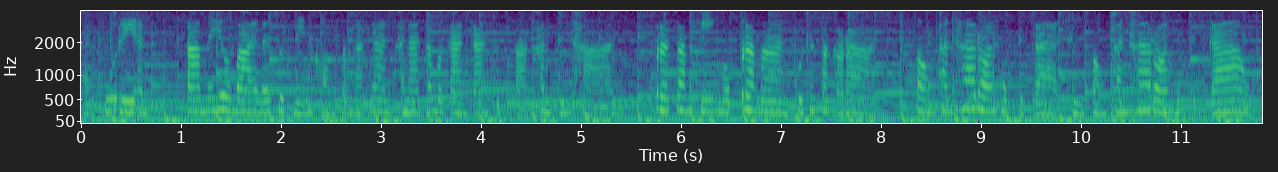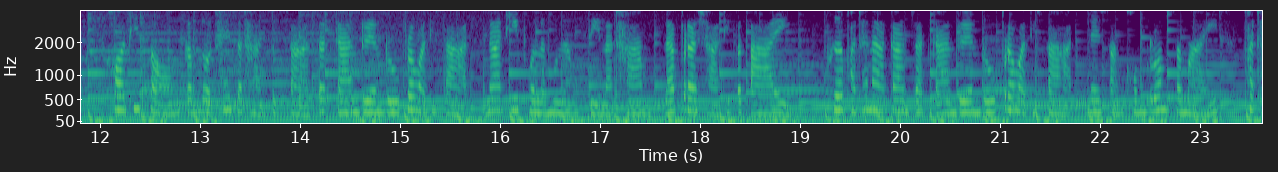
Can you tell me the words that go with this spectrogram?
ของผู้เรียน ตามนโยบายและจุดเน้นของสำนักงานคณะกรรมการการศึกษาขั้นพื้นฐาน ประจำปีงบประมาณพุทธศักราช 2568 ถึง 2569 ข้อที่ 2 กำหนดให้สถานศึกษาจัดการเรียนรู้ประวัติศาสตร์ หน้าที่พลเมืองศีลธรรม และประชาธิปไตย เพื่อพัฒนาการจัดการเรียนรู้ประวัติศาสตร์ ในสังคมร่วมสมัย พัฒ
